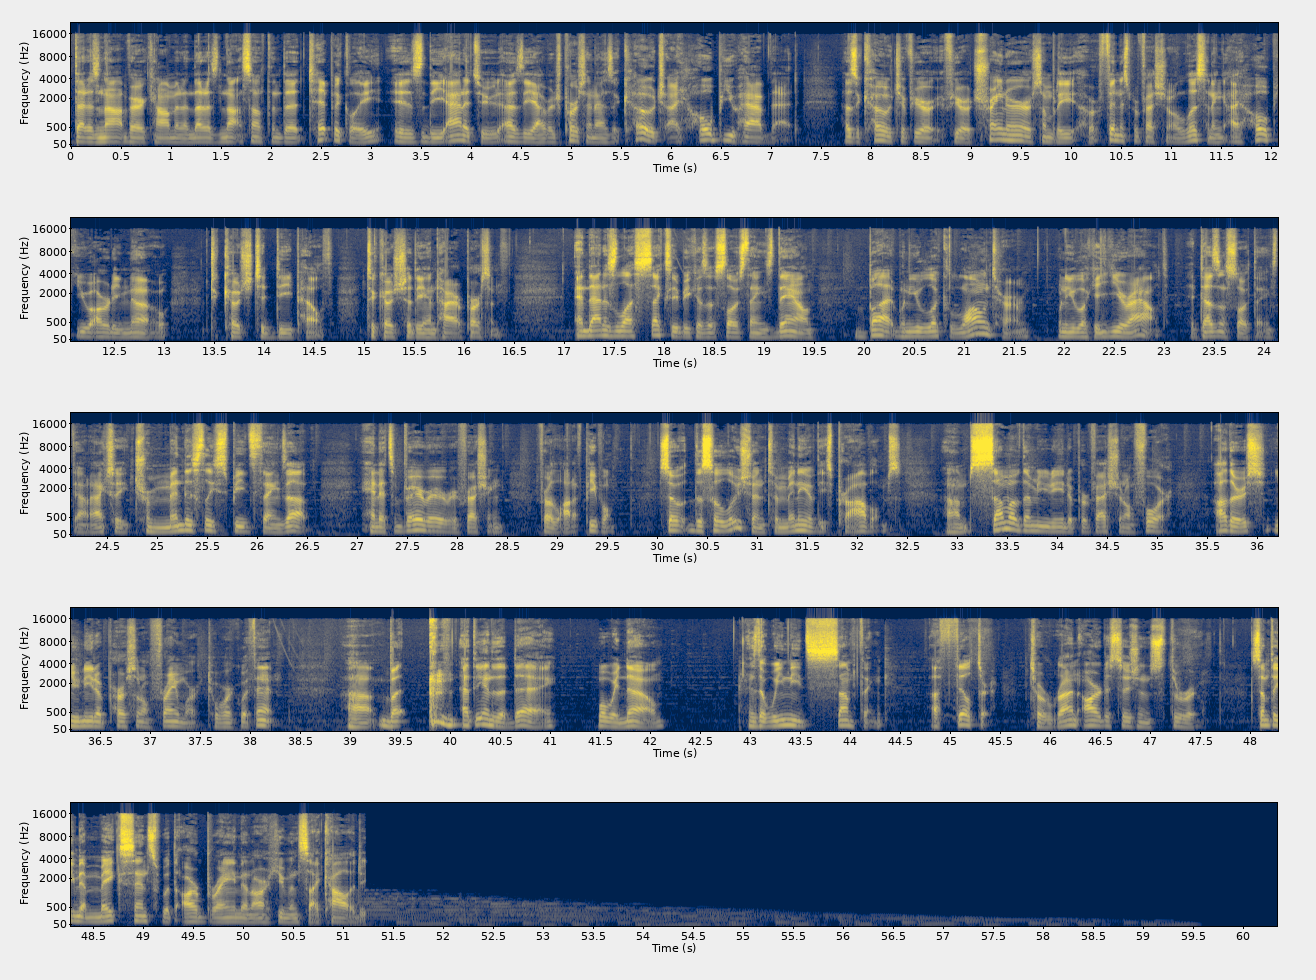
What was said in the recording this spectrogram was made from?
that is not very common, and that is not something that typically is the attitude as the average person. As a coach, I hope you have that. As a coach, if you're if you're a trainer or somebody or a fitness professional listening, I hope you already know to coach to deep health, to coach to the entire person. And that is less sexy because it slows things down. But when you look long term, when you look a year out, it doesn't slow things down. It actually tremendously speeds things up. And it's very, very refreshing for a lot of people. So, the solution to many of these problems, um, some of them you need a professional for, others you need a personal framework to work within. Uh, but at the end of the day, what we know is that we need something, a filter, to run our decisions through, something that makes sense with our brain and our human psychology.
